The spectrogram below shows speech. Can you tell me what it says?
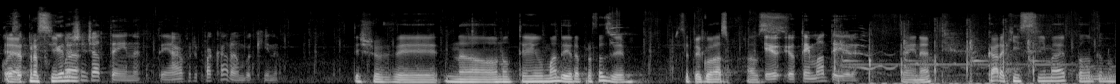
coisa é, pra cima a gente já tem, né? Tem árvore pra caramba aqui, né? Deixa eu ver. Não, eu não tenho madeira pra fazer. Você pegou as. as... Eu, eu, tenho madeira. Tem, né? Cara, aqui em cima é pântano.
